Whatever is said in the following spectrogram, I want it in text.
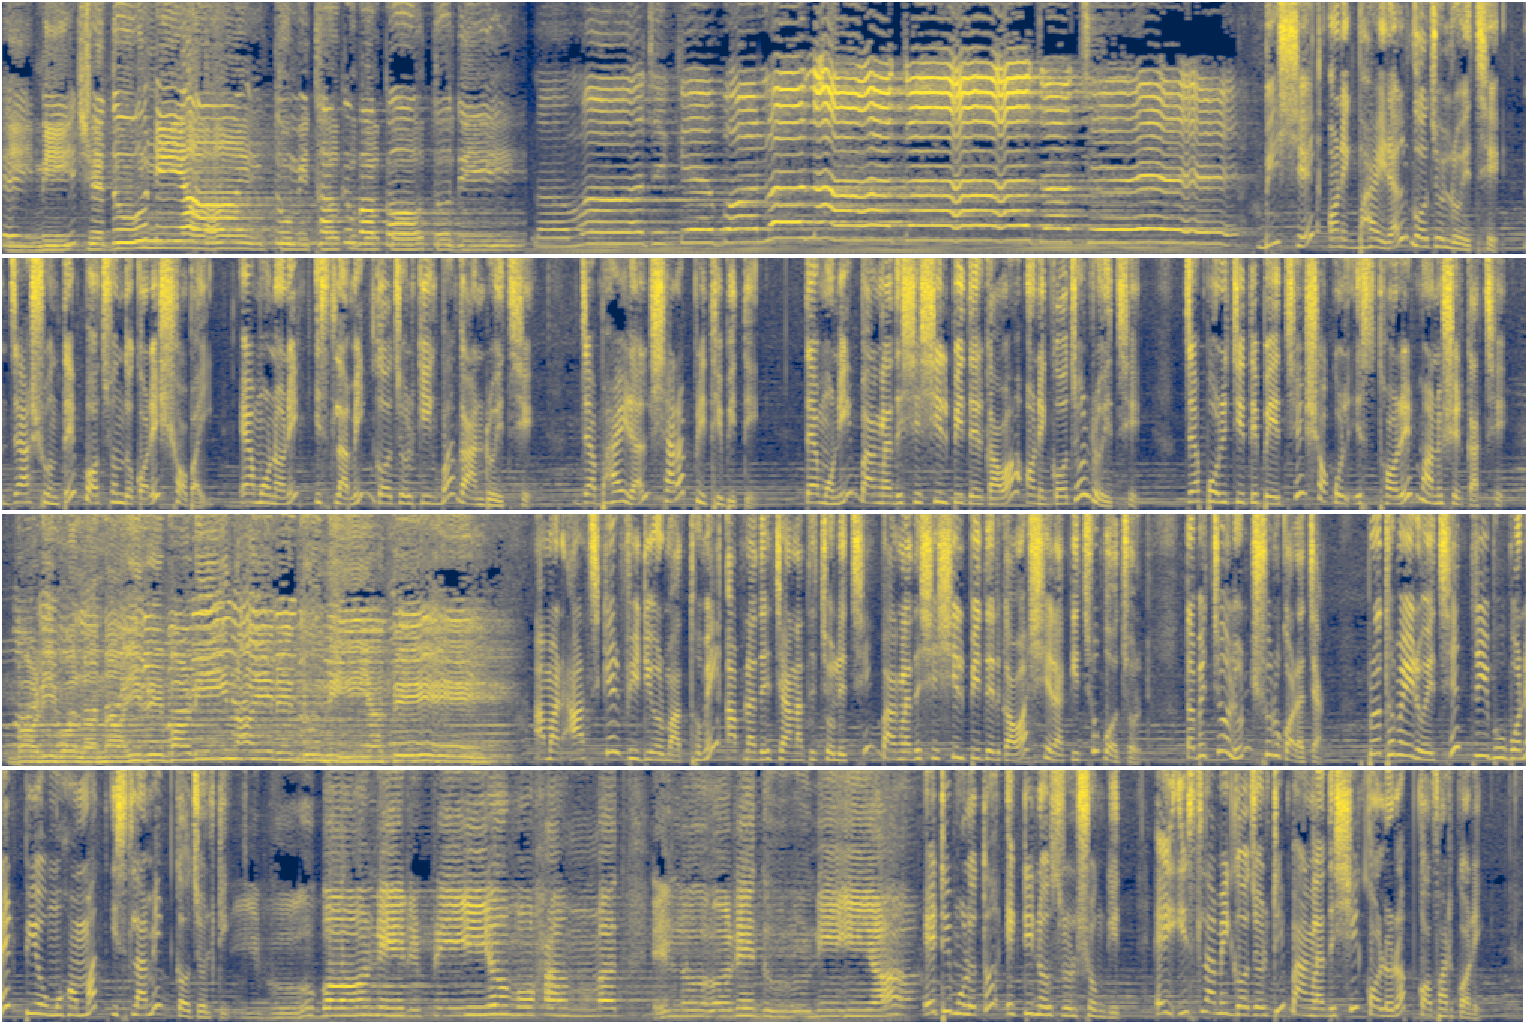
এই মিছে দুনিয়ায় তুমি থাকবা কতদিন? নামাজকে বলো না বিশ্বে অনেক ভাইরাল গজল রয়েছে যা শুনতে পছন্দ করে সবাই। এমন অনেক ইসলামিক গজল কিংবা গান রয়েছে যা ভাইরাল সারা পৃথিবীতে। তেমনি বাংলাদেশের শিল্পীদের গাওয়া অনেক গজল রয়েছে যা পরিচিতি পেয়েছে সকল স্তরের মানুষের কাছে। বাড়িওয়ালা নাই রে বাড়ি নাই রে দুনিয়াতে। আমার আজকের ভিডিওর মাধ্যমে আপনাদের জানাতে চলেছি বাংলাদেশের শিল্পীদের গাওয়া সেরা কিছু গজল। তবে চলুন শুরু করা যাক। প্রথমেই রয়েছে ত্রিভুবনের প্রিয় মোহাম্মদ ইসলামিক গজলটি। ভুবনের প্রিয় মোহাম্মদ এলো রে দুনিয়া। এটি মূলত একটি নজরুল সংগীত। এই ইসলামিক গজলটি বাংলাদেশি কলরব কভার করে।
